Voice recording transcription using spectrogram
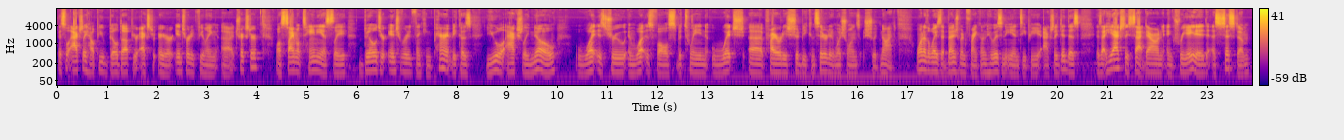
This will actually help you build up your extra your introverted feeling uh, trickster while simultaneously build your introverted thinking parent because you will actually know what is true and what is false between which uh, priorities should be considered and which ones should not. One of the ways that Benjamin Franklin, who is an ENTP, actually did this is that he actually sat down and created a system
